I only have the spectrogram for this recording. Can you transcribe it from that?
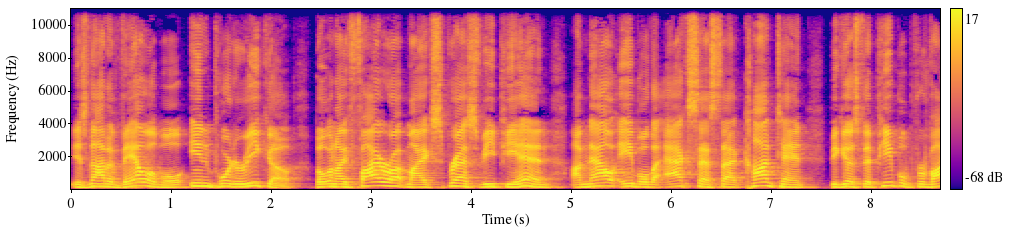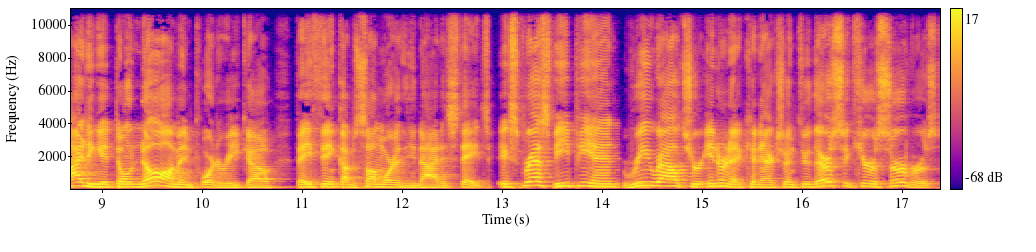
is not available in Puerto Rico. But when I fire up my Express VPN, I'm now able to access that content because the people providing it don't know I'm in Puerto Rico. They think I'm somewhere in the United States. ExpressVPN reroutes your internet connection through their secure servers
